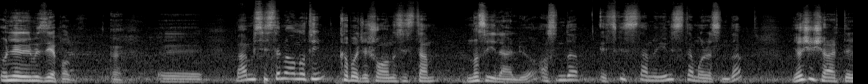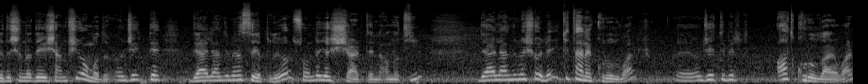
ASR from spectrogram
önerilerimizi yapalım. Evet. Ee, ben bir sistemi anlatayım. Kabaca şu anda sistem nasıl ilerliyor? Aslında eski sistemle yeni sistem arasında yaş işaretleri dışında değişen bir şey olmadı. Öncelikle değerlendirme nasıl yapılıyor? Sonra da yaş işaretlerini anlatayım. Değerlendirme şöyle. iki tane kurul var. Ee, öncelikle bir alt kurullar var.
